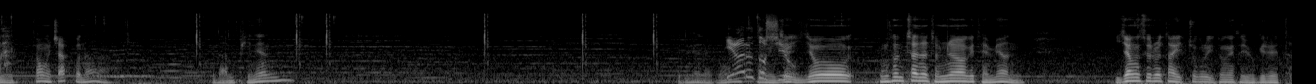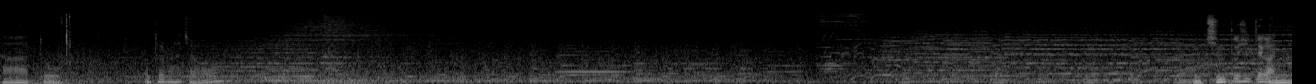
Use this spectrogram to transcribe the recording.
성을, 성이 작구나. 남피는 해야 되고. 이제 이저 공손찬을 점령하게 되면 이장수를 다 이쪽으로 이동해서 여기를 다 또 컨트롤 하죠. 짐 부실 때가 아닌데.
